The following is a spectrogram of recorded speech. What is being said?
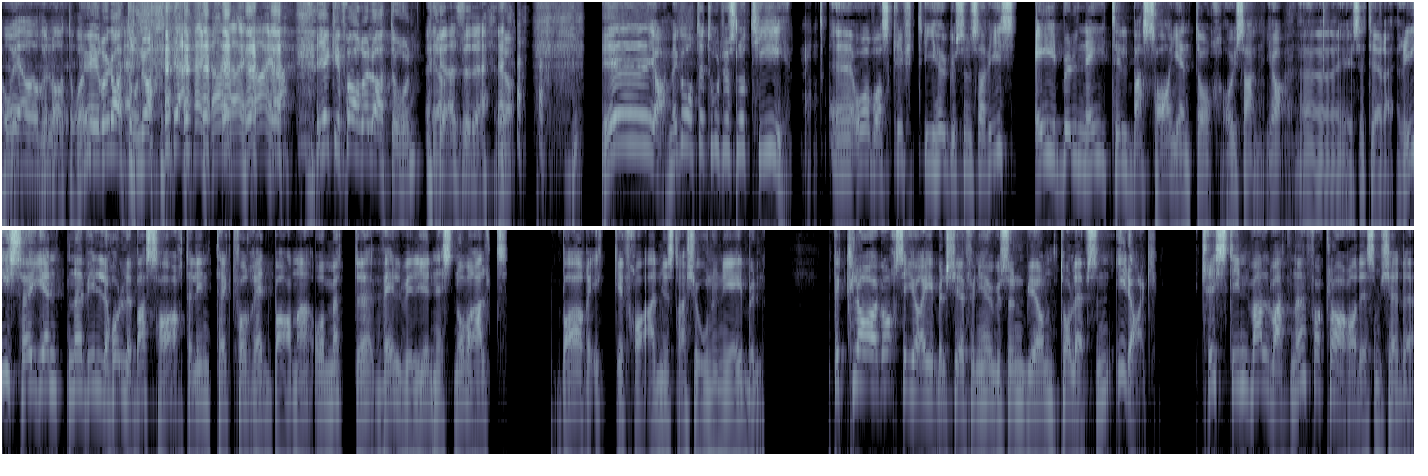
Å ja, rullatoren. Eh, Rullatoren, ja! ja, ja, ja, ja. Gikk ifra rullatoren. ja så det. Ja. Eh, ja, vi går til 2010. Eh, overskrift i Haugesunds Avis Able nei til basarjenter. Oi sann, ja, eh, jeg siterer. Risøy-jentene ville holde basar til inntekt for Redd Barna og møtte velvilje nesten overalt. Bare ikke fra administrasjonen i Able. Beklager, sier Able-sjefen i Haugesund, Bjørn Tollefsen, i dag. Kristin Valvatne forklarer det som skjedde.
